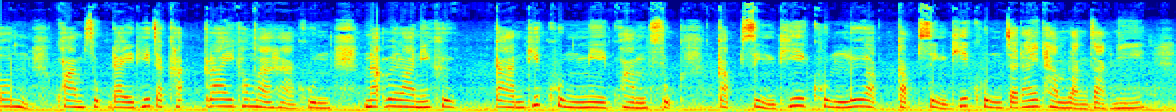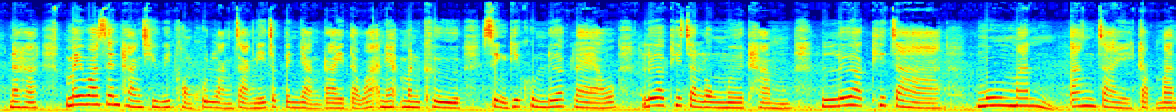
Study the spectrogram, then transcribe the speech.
ต้นความสุขใดที่จะใกล้เข้ามาหาคุณณเวลานี้คือการที่คุณมีความสุข กับสิ่งที่คุณเลือกกับสิ่งที่คุณจะได้ทำหลังจากนี้นะคะ ไม่ว่าเส้นทางชีวิตของคุณหลังจากนี้จะเป็นอย่างไร แต่ว่าอันเนี้ยมันคือสิ่งที่คุณเลือกแล้ว เลือกที่จะลงมือทำเลือกที่จะมุ่งมั่นตั้งใจกับมัน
